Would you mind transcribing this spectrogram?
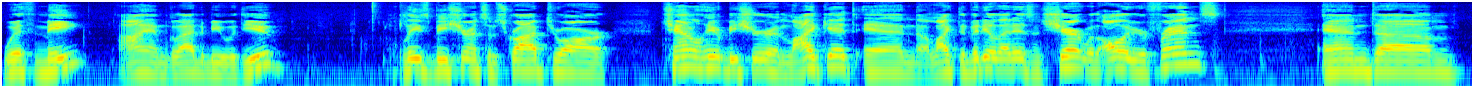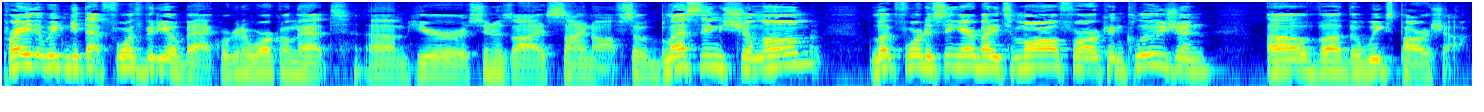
with me. I am glad to be with you. Please be sure and subscribe to our channel here. Be sure and like it and uh, like the video that is and share it with all of your friends. And um, pray that we can get that fourth video back. We're going to work on that um, here as soon as I sign off. So, blessings, shalom. Look forward to seeing everybody tomorrow for our conclusion of uh, the week's parashah.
